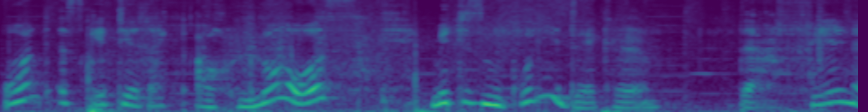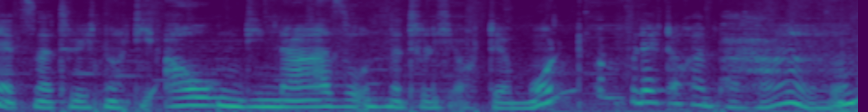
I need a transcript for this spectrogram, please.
Und es geht direkt auch los mit diesem Gullideckel. Da fehlen jetzt natürlich noch die Augen, die Nase und natürlich auch der Mund und vielleicht auch ein paar Haare.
